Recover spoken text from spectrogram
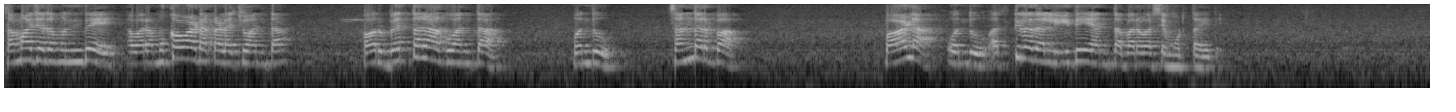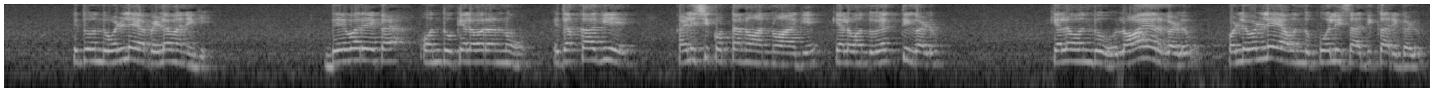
ಸಮಾಜದ ಮುಂದೆ ಅವರ ಮುಖವಾಡ ಕಳಚುವಂಥ ಅವರು ಬೆತ್ತಲಾಗುವಂಥ ಒಂದು ಸಂದರ್ಭ ಬಹಳ ಒಂದು ಹತ್ತಿರದಲ್ಲಿ ಇದೆ ಅಂತ ಭರವಸೆ ಮೂಡ್ತಾ ಇದೆ. ಇದೊಂದು ಒಳ್ಳೆಯ ಬೆಳವಣಿಗೆ. ದೇವರೇ ಒಂದು ಕೆಲವರನ್ನು ಇದಕ್ಕಾಗಿಯೇ ಕಳಿಸಿಕೊಟ್ಟನು ಅನ್ನುವ ಹಾಗೆ ಕೆಲವೊಂದು ವ್ಯಕ್ತಿಗಳು, ಕೆಲವೊಂದು ಲಾಯರ್ಗಳು, ಒಳ್ಳೆ ಒಳ್ಳೆಯ ಒಂದು ಪೊಲೀಸ್ ಅಧಿಕಾರಿಗಳು,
